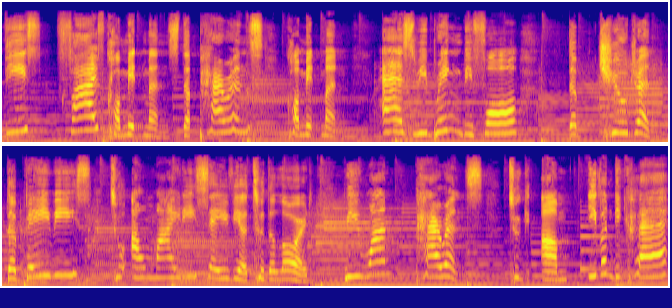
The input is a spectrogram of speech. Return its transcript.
these five commitments, the parents' commitment, as we bring before the children, the babies, to our mighty Savior, to the Lord. We want parents to um, even declare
